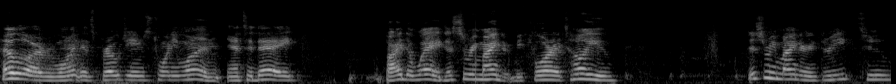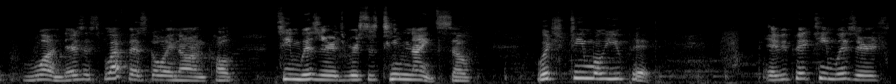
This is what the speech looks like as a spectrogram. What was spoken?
Hello everyone, it's Projames 21 and today, by the way, just a reminder before I tell you, just a reminder in 3, 2, 1, there's a Splatfest going on called Team Wizards versus Team Knights, so which team will you pick? If you pick Team Wizards,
